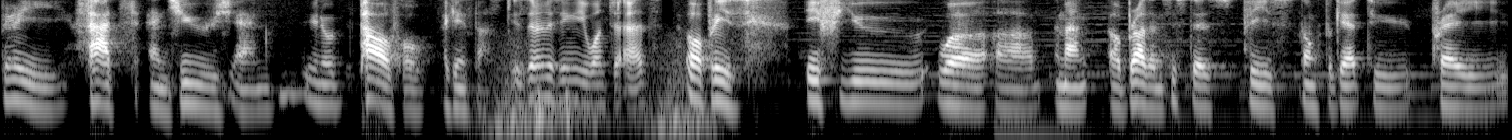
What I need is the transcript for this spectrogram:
very fat and huge and you know powerful against us. Is there anything you want to add? Oh, please. If you were uh, among our brothers and sisters, please don't forget to pray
